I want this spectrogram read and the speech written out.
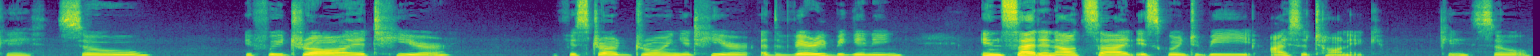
Okay, so if we draw it here, we start drawing it here at the very beginning, inside and outside is going to be isotonic. Okay, so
